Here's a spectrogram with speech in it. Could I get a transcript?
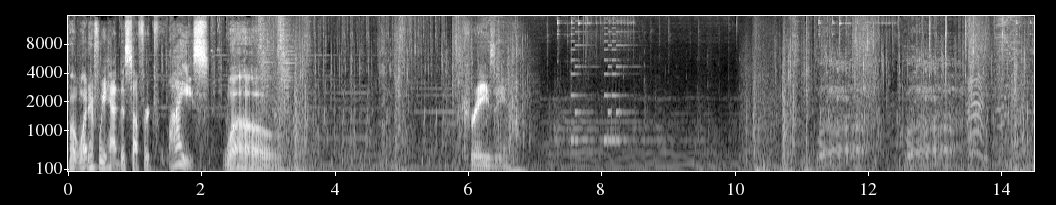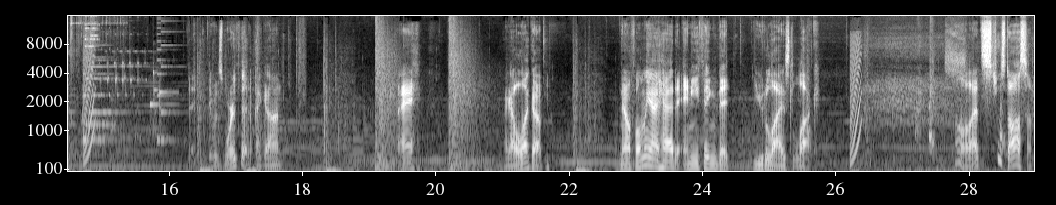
But what if we had to suffer twice? Whoa. Crazy. It was worth it. I got Hey. I got a luck up. Now, if only I had anything that utilized luck. Oh, that's just awesome.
